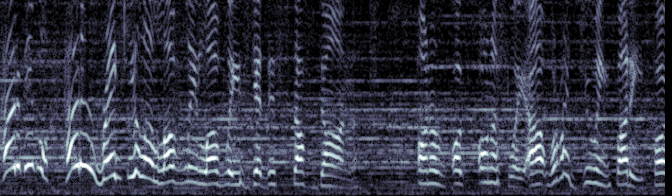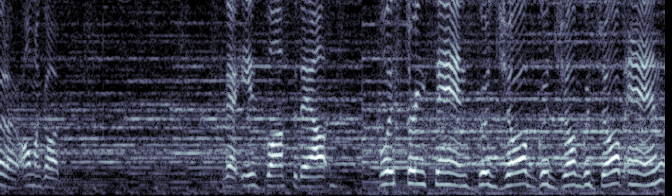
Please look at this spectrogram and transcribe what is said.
How do people, how do regular lovely lovelies get this stuff done? On a, honestly, uh, what am I doing, buddy? Photo, oh my God. Get our ears blasted out. Blistering sands, good job, good job, good job. And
